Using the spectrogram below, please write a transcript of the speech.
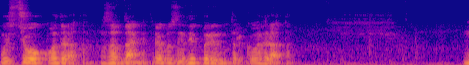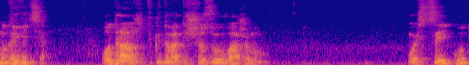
ось цього квадрата. Завдання. Треба знайти периметр квадрата. Ну дивіться. Одразу ж таки, давайте що зауважимо. Ось цей кут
